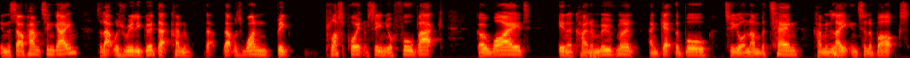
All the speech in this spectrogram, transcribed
in the Southampton game, so that was really good. That kind of that that was one big plus point of seeing your fullback go wide in a kind of movement and get the ball to your number 10 coming late into the box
